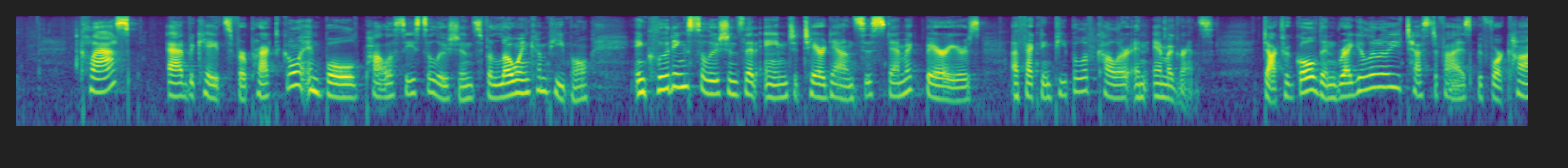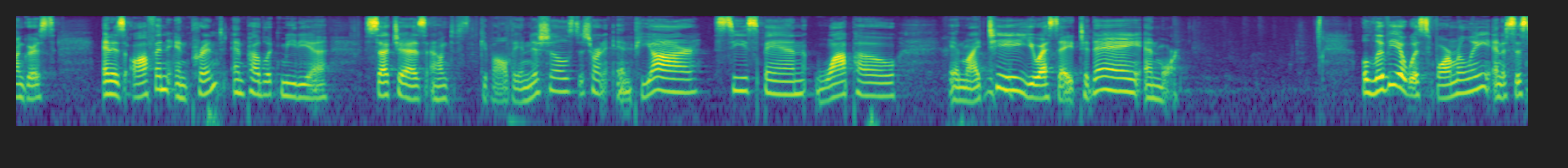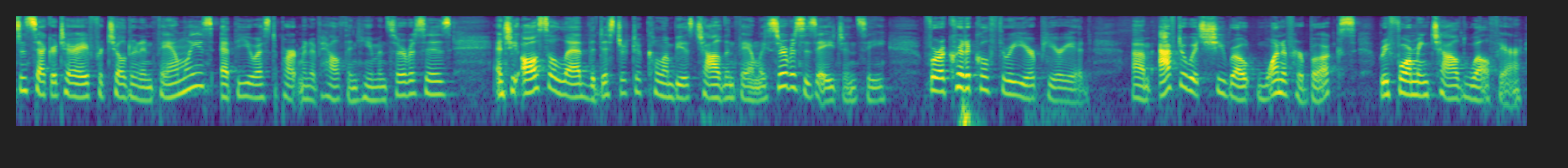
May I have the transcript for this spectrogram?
CLASP advocates for practical and bold policy solutions for low-income people, including solutions that aim to tear down systemic barriers affecting people of color and immigrants. Dr. Golden regularly testifies before Congress and is often in print and public media such as, I'll just give all the initials to short NPR, C-SPAN, WAPO, NYT, USA Today, and more. Olivia was formerly an Assistant Secretary for Children and Families at the U.S. Department of Health and Human Services, and she also led the District of Columbia's Child and Family Services Agency for a critical three-year period, um, after which she wrote one of her books, Reforming Child Welfare.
